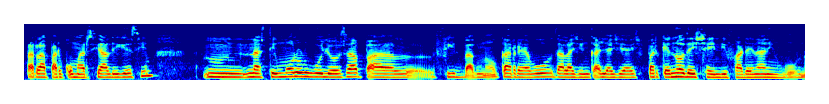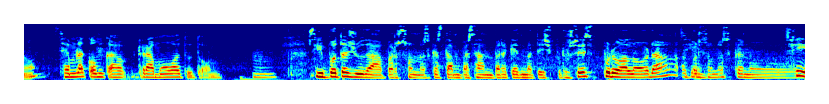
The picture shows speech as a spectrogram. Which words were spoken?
per la part comercial, diguéssim, n'estic molt orgullosa pel feedback no, que rebo de la gent que llegeix, perquè no deixa indiferent a ningú, no? Sembla com que remou a tothom. Mm. O sigui, pot ajudar a persones que estan passant per aquest mateix procés, però alhora a persones que no... Sí.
